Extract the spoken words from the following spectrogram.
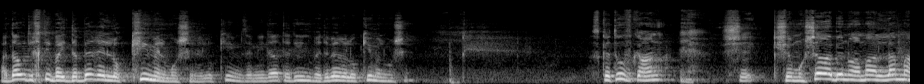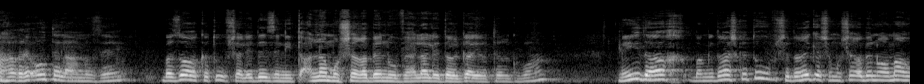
הדאוד הכתיב וידבר אלוקים אל משה, אלוקים זה מידת הדין וידבר אלוקים אל משה. אז כתוב כאן שכשמשה רבנו אמר למה הרעות על העם הזה, בזוהר כתוב שעל ידי זה נתעלה משה רבנו ועלה לדרגה יותר גבוהה. מאידך, במדרש כתוב שברגע שמשה רבנו אמר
